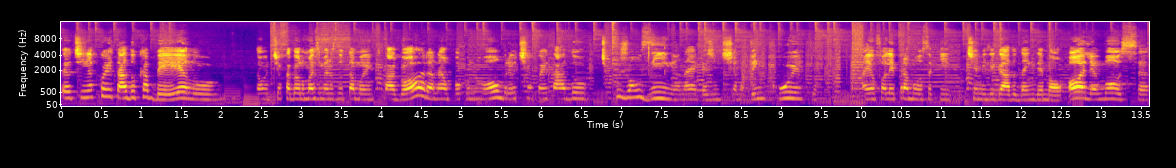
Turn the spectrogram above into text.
Eu tinha cortado o cabelo, então eu tinha o cabelo mais ou menos do tamanho que tá agora, né? Um pouco no ombro. Eu tinha cortado tipo Joãozinho, né? Que a gente chama bem curto. Aí eu falei pra moça que tinha me ligado da Endemol: Olha, moça,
